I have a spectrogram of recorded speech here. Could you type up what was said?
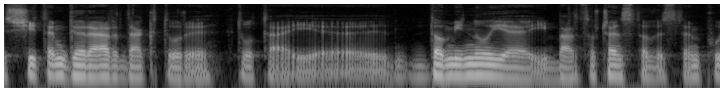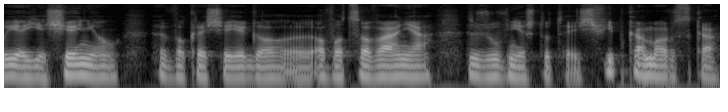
sitem Gerarda, który tutaj dominuje i bardzo często występuje jesienią w okresie jego owocowania. Również tutaj świpka morska,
